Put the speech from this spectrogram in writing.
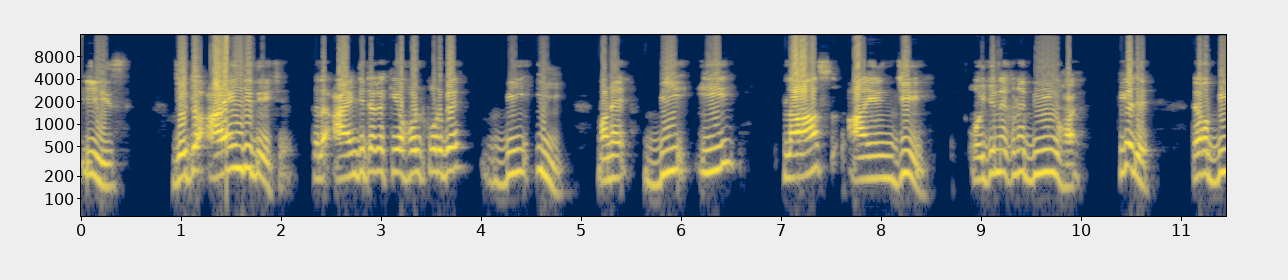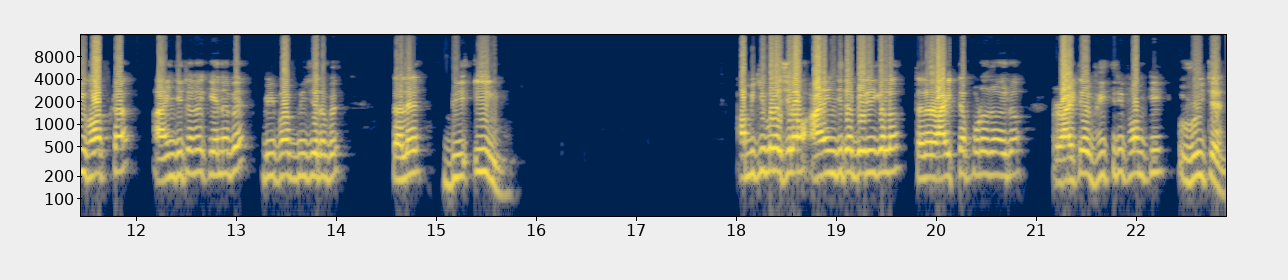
ইজ যেহেতু আইএনজি দিয়েছে, তাহলে আইএনজিটাকে কে হোল্ড করবে? বিই মানে বিই প্লাস আইএনজি ওই জন্য এখানে বিইং হয়। ঠিক আছে? দেখো বি ভার্বটা আইএনজিটাকে কে নেবে? বি ভার্ব নিজে নেবে। তাহলে বিইং আমি কি বলেছিলাম? আইএনজিটা বেরিয়ে গেল। তাহলে রাইটটা পড়ে রইল। রাইটের ভি থ্রি ফর্ম কি? রিটেন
